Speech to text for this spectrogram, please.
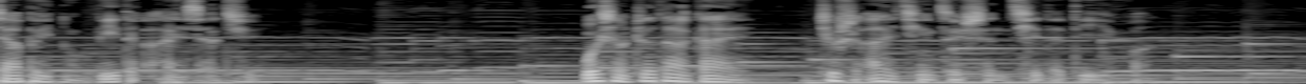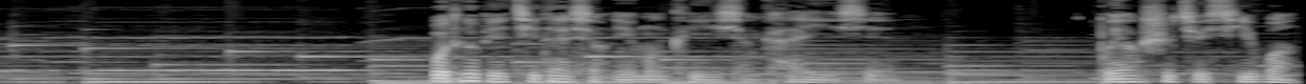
加倍努力的爱下去。我想，这大概就是爱情最神奇的地方。我特别期待小柠檬可以想开一些，不要失去希望。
